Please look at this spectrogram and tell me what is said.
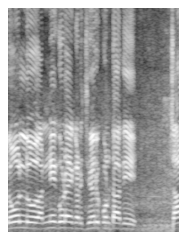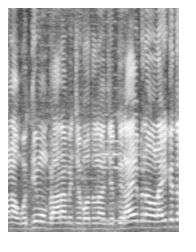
డోళ్ళు అన్నీ కూడా ఇక్కడ చేరుకుంటుంది. చాలా ఉద్యమం ప్రారంభించబోతున్నాం అని చెప్తే నాయకునామల ఐక్యత.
